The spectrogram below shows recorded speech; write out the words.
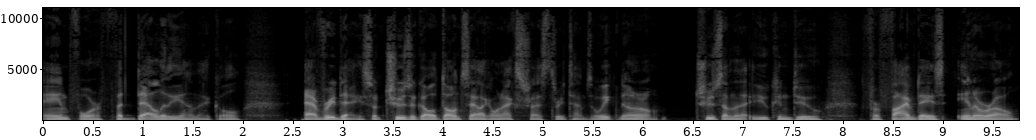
aim for fidelity on that goal every day. So choose a goal. Don't say, like, I want to exercise three times a week. No, no, no. Choose something that you can do for five days in a row.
